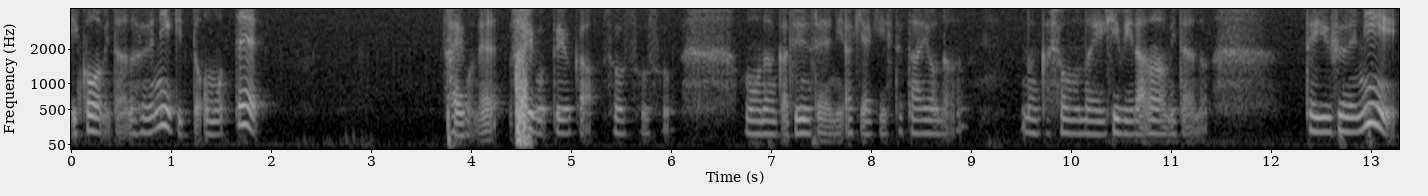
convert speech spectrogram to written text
行こうみたいな風にきっと思って最後ね最後っていうかそうそうそう。もうなんか人生に飽き飽きしてたようななんかしょうもない日々だなみたいな。っていう風に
